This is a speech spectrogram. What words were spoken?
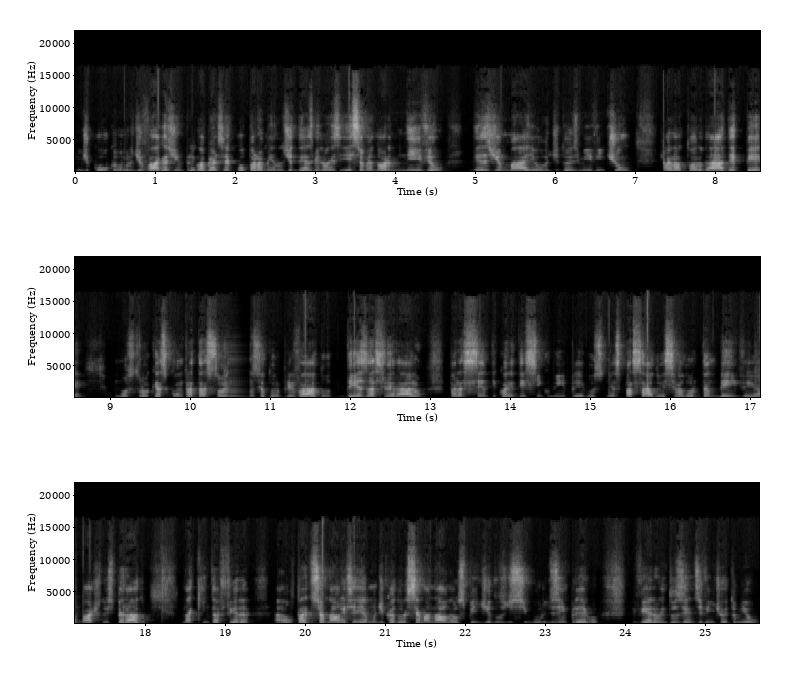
indicou que o número de vagas de emprego abertas recuou para menos de 10 milhões, e esse é o menor nível desde maio de 2021. O relatório da ADP mostrou que as contratações no setor privado desaceleraram para 145 mil empregos mês passado. Esse valor também veio abaixo do esperado. Na quinta-feira, o tradicional, esse é um indicador semanal, né, os pedidos de seguro-desemprego vieram em 228 mil,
